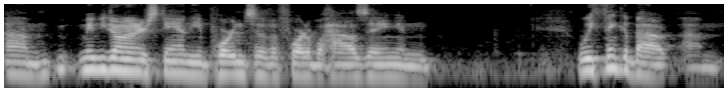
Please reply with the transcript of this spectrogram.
um, maybe don't understand the importance of affordable housing, and we think about um,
